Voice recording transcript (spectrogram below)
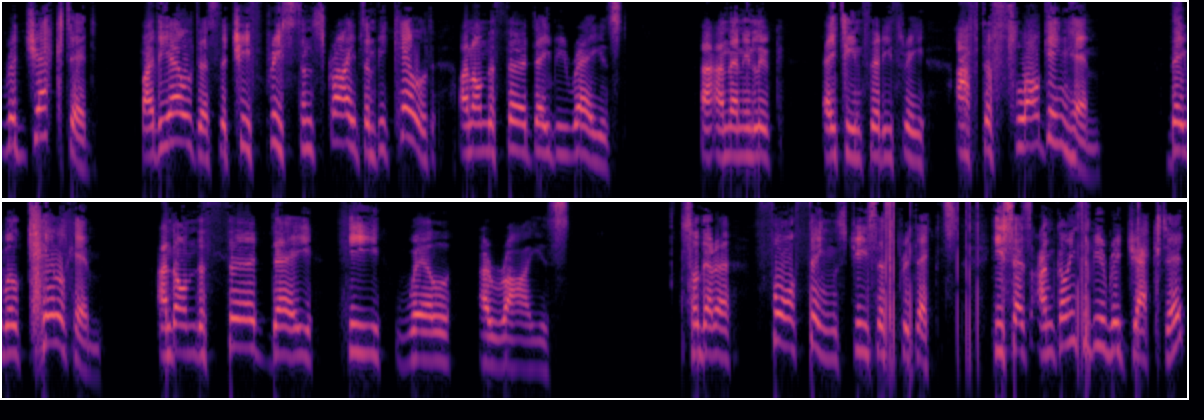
rejected by the elders, the chief priests and scribes and be killed and on the third day be raised. Uh, and then in Luke 18:33, after flogging him, they will kill him and on the third day he will arise. So there are four things Jesus predicts. He says, I'm going to be rejected.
